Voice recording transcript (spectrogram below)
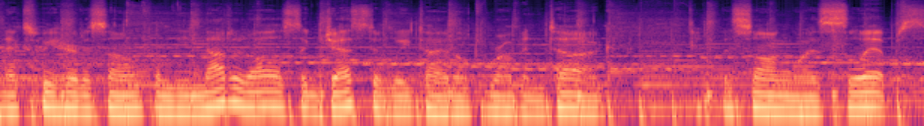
Next, we heard a song from the not at all suggestively titled Rub and Tug. The song was Slips.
